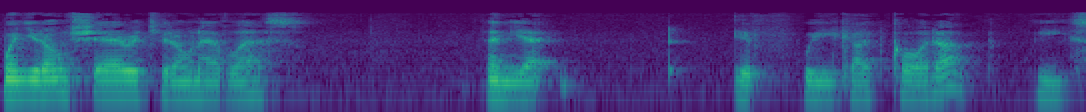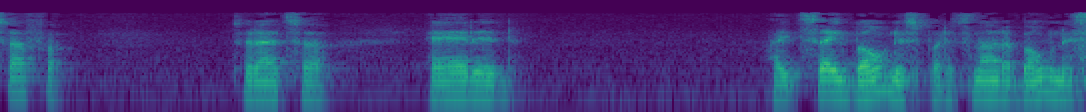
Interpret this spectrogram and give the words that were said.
When you don't share it, you don't have less. And yet, if we got caught up, we suffer. So that's a added I'd say bonus, but it's not a bonus.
